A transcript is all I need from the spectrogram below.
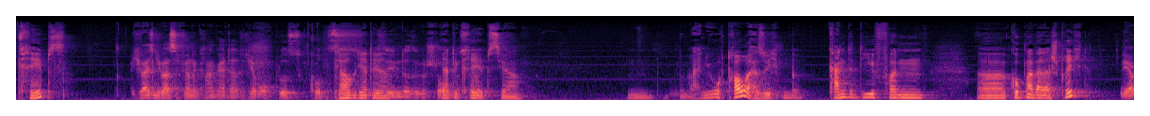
Krebs. Ich weiß nicht, was er für eine Krankheit hat. Ich habe auch bloß kurz Ich glaube, die hatte, gesehen, dass er die gestorben hatte ist. Krebs, ja. Hm, War eigentlich auch traurig. Also ich kannte die von äh, Guck mal, wer da spricht. Ja.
